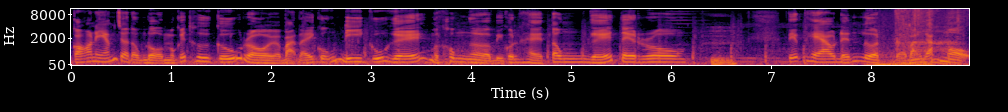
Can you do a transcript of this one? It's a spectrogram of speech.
có ném cho đồng đội một cái thư cứu rồi và bạn ấy cũng đi cứu ghế mà không ngờ bị con hề tông ghế tero. Tiếp theo đến lượt ờ, bạn gác mộ.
